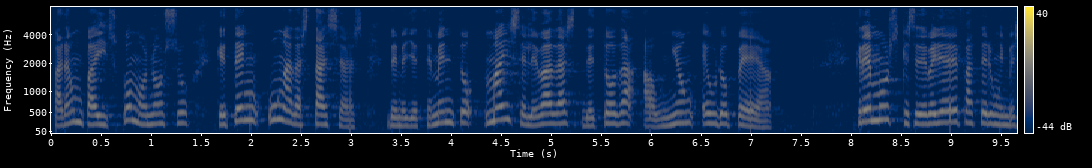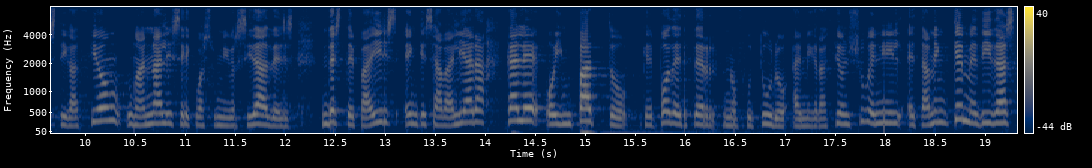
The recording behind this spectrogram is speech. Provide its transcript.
para un país como o noso que ten unha das taxas de envellecemento máis elevadas de toda a Unión Europea. Cremos que se debería de facer unha investigación, un análise coas universidades deste país en que se avaliara cal é o impacto que pode ter no futuro a emigración juvenil e tamén que medidas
